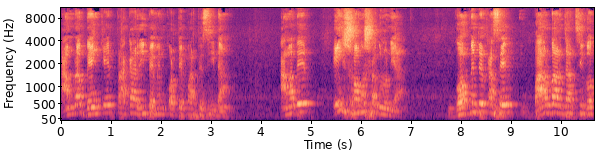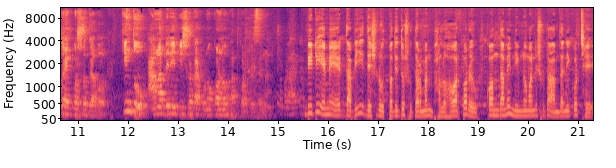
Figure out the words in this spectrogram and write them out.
আমরা ব্যাংকের টাকা রিপেমেন্ট করতে পারতেছি না। আমাদের এই সমস্যাগুলো নিয়ে গভর্নমেন্টের কাছে বারবার যাচ্ছি গত এক বছর যাবৎ। কিন্তু আমাদের এই বিষয়টা কোনো কর্ণপাত করতেছে না। বিটিএমএ এর দাবি, দেশের উৎপাদিত সুতার মান ভালো হওয়ার পরেও কম দামে নিম্নমানের সুতা আমদানি করছে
